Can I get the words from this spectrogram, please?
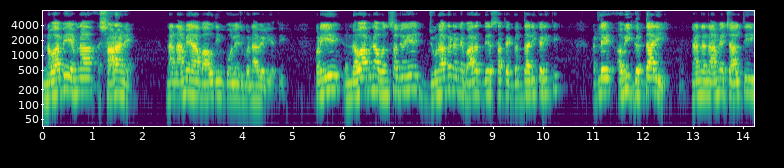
નવાબે એમના શાળાને, ના નામે આ બાઉદ્દીન કોલેજ બનાવેલી હતી. પણ એ નવાબના વંશજોએ જુનાગઢ અને ભારત દેશ સાથે ગદ્દારી કરી હતી. એટલે આવી ગદ્દારી નાના નામે ચાલતી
